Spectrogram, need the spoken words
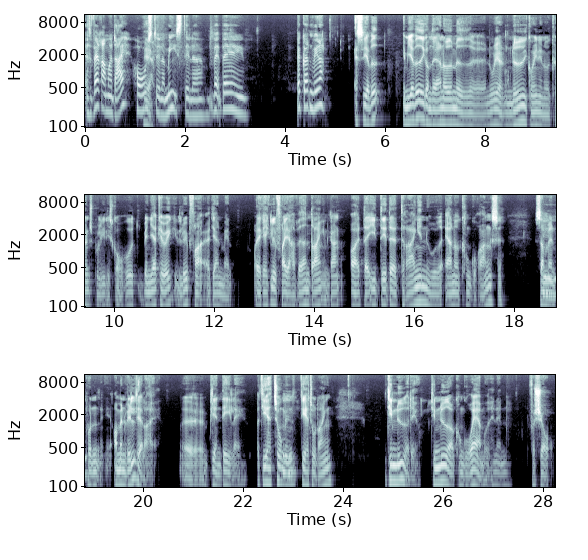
altså hvad rammer dig hårdest Ja. eller mest? Eller hvad, hvad, hvad gør den ved dig? Altså, jeg ved, jamen, jeg ved ikke, om der er noget med, øh, nu er jeg nødig gå ind i noget kønspolitisk overhovedet, men jeg kan jo ikke løbe fra, at jeg er en mand. Og jeg kan ikke løbe fra, at jeg har været en dreng engang, og at der i det der drenge noget er noget konkurrence, som mm. man på den, om man vil det eller ej, øh, bliver en del af. Og de her to, mm. de her to drenge, de nyder det jo. De nyder at konkurrere mod hinanden for sjov.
